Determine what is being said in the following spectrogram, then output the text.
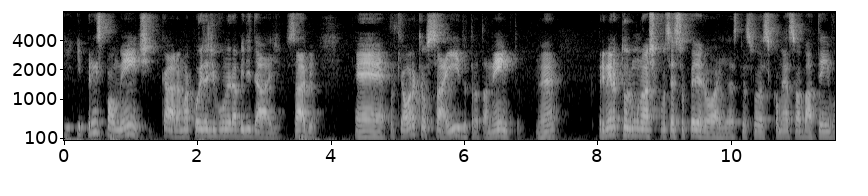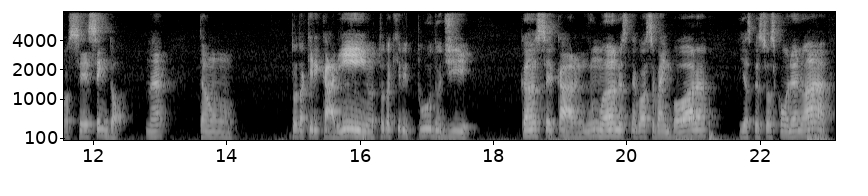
E, e principalmente, cara, uma coisa de vulnerabilidade, sabe? É, porque a hora que eu saí do tratamento, né? Primeiro que todo mundo acha que você é super-herói, as pessoas começam a bater em você sem dó, né? Então, todo aquele carinho, todo aquele tudo de câncer, cara, em um ano esse negócio vai embora e as pessoas ficam olhando, ah,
